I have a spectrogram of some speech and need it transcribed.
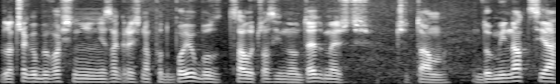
dlaczego by właśnie nie, zagrać na podboju, bo cały czas ino deadmatch, czy tam dominacja.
